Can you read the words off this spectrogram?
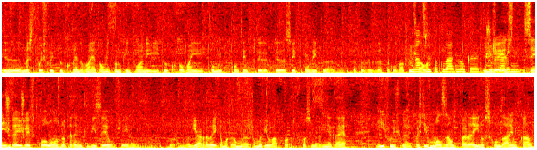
Uh, mas depois foi tudo correndo bem. Atualmente estou no quinto ano e, e tudo correu bem e estou muito contente por ter, ter aceito o convite da, da, da faculdade. Mas antes da faculdade nunca tinha Joguei, antes- em... sim, joguei. Joguei futebol 11 no Académico de Viseu, joguei no, no, no Aguiar da Lei, que é uma, uma, uma vila próxima da minha terra, e fui jogando. Depois tive uma lesão de parei no secundário um bocado,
